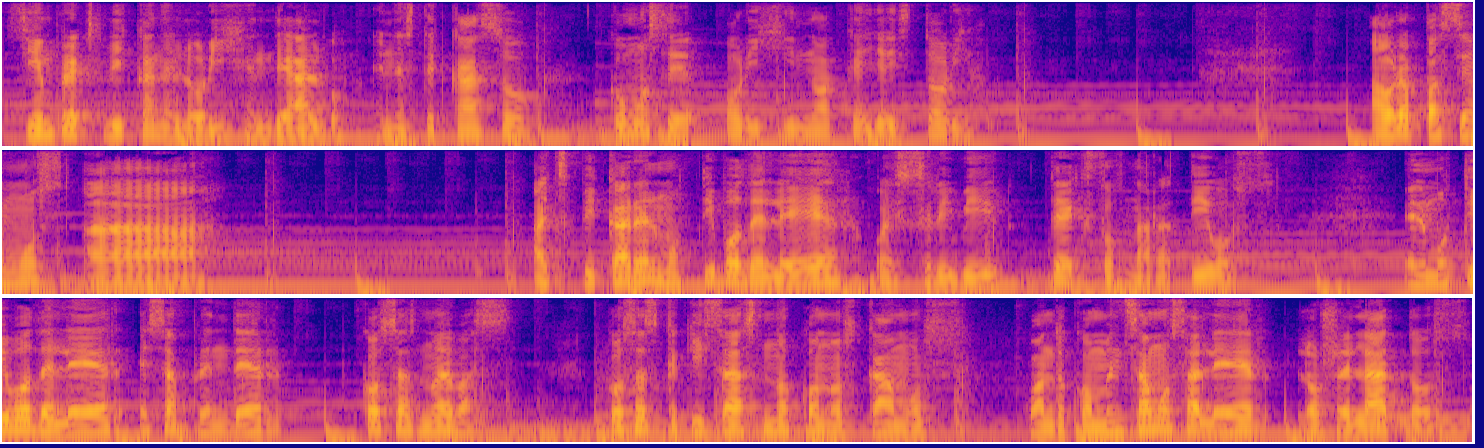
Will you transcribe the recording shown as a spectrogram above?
Siempre explican el origen de algo, en este caso cómo se originó aquella historia. Ahora pasemos a, a explicar el motivo de leer o escribir textos narrativos. El motivo de leer es aprender cosas nuevas, cosas que quizás no conozcamos. Cuando comenzamos a leer los relatos,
